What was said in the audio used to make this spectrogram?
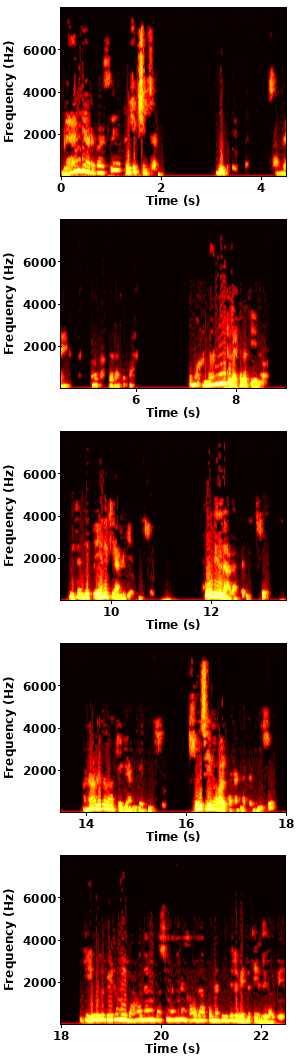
බ්ලැන්ක් ඊට පස්සේ ප්‍රොජෙක්ෂන්ස් එක. සම්බන්ධ. සම්බන්ධ පහ. කොහොම අනන්ත දැකලා තියෙනවා. මෙතෙන්දි පේන කියන්නේ කියන්නේ. කෝවිල් දාගත්ත මිනිස්සු අනාගත වාක්‍ය කියන්නේ මිනිස්සු. සුසීමවල් පටන් ගන්න මිනිස්සු. ඉතින් ඒගොල්ලෝ කියන මේ භාවනාවෙන් පස්සේ මම නම් කවදාකවත් නැති විදිහට වෙන්න තියෙන දේවල් වේ.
